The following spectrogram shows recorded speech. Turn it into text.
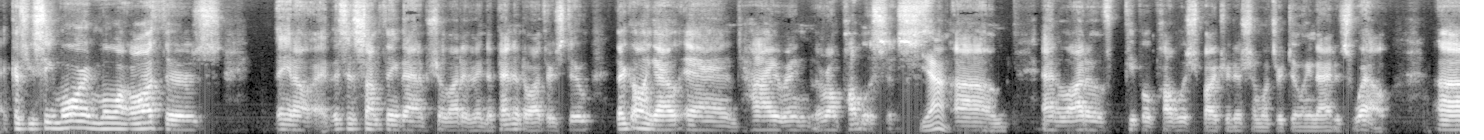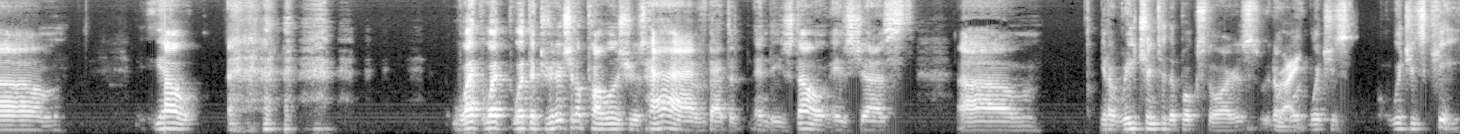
Because you see more and more authors, you know, this is something that I'm sure a lot of independent authors do. They're going out and hiring their own publicists. Yeah. Um, and a lot of people published by traditional ones are doing that as well. Um, you know, what what what the traditional publishers have that the indies don't is just um, you know reach into the bookstores, you know, right. which is which is key.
